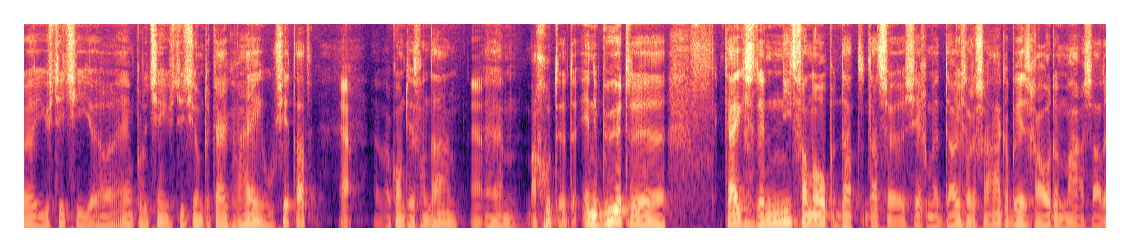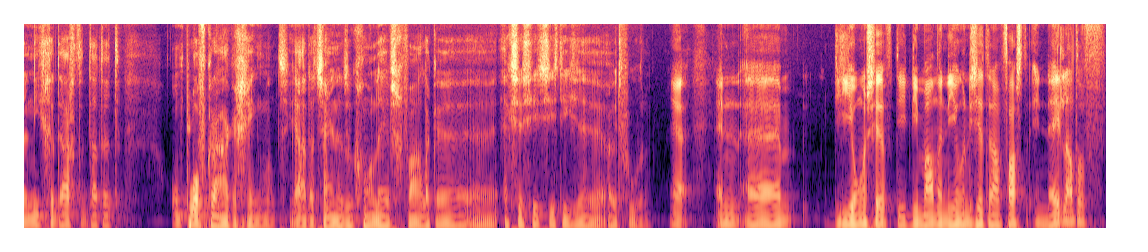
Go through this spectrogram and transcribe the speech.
Ja. justitie, eh, politie en justitie om te kijken van, hey, hoe zit dat? Ja. Waar komt dit vandaan? Ja. Ehm, maar goed, het- in de buurt kijken ze er niet van op dat, dat ze zich met duistere zaken bezighouden, maar ze hadden niet gedacht dat het om plofkraken ging. Want ja, dat zijn natuurlijk gewoon levensgevaarlijke exercities die ze uitvoeren. En ehm, die jongens, of die, die man en die jongen, die zitten dan vast in Nederland of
